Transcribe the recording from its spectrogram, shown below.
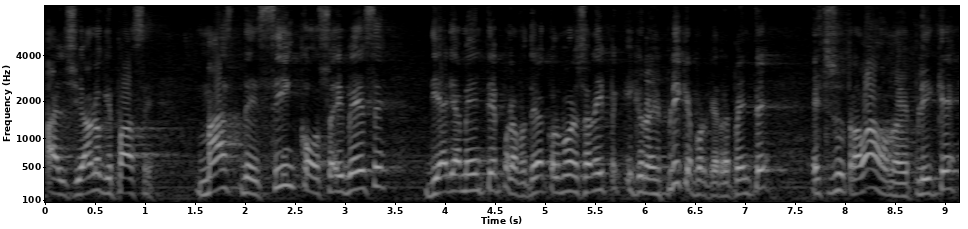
al ciudadano que pase más de cinco o seis veces diariamente por la frontera colombo-venezolana y, que nos explique, porque de repente este es su trabajo, nos explique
